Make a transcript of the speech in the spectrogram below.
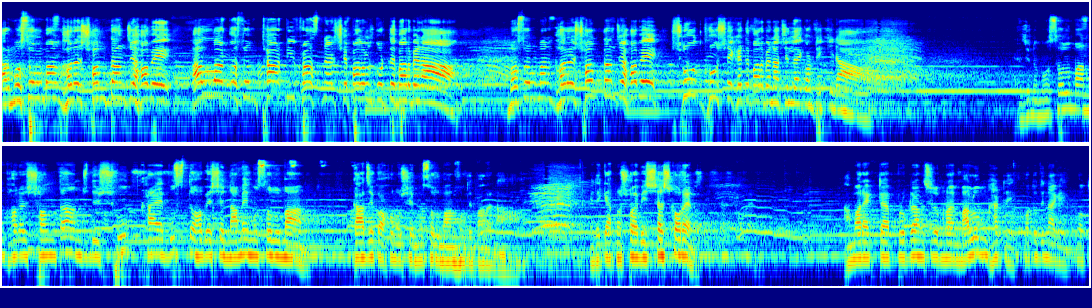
আর মুসলমান ঘরের সন্তান যে হবে, আল্লাহর কসম থার্টি ফার্স্ট নাইট সে পালন করতে পারবে না। মুসলমান ঘরের সন্তান যে হবে, সুদ ঘুষ খেতে পারবে না চিল্লাই কোন ঠিক কিনা এই জন্য মুসলমান ঘরের সন্তান যদি সুদ খায়, বুঝতে হবে সে নামে মুসলমান। কাজে কখনো সে মুসলমান হতে পারে না। এটাকে আপনার সবাই বিশ্বাস করেন? আমার একটা প্রোগ্রাম ছিল মনে হয় মালুম ঘাটে কতদিন আগে, গত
